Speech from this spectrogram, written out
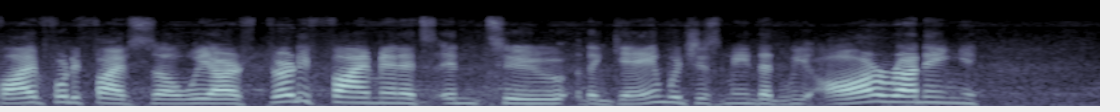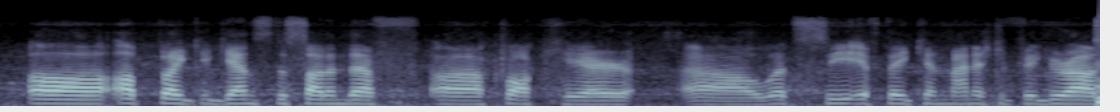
5.45, so we are 35 minutes into the game, which just means that we are running uh, up like against the sudden death uh, clock here. Uh, let's see if they can manage to figure out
